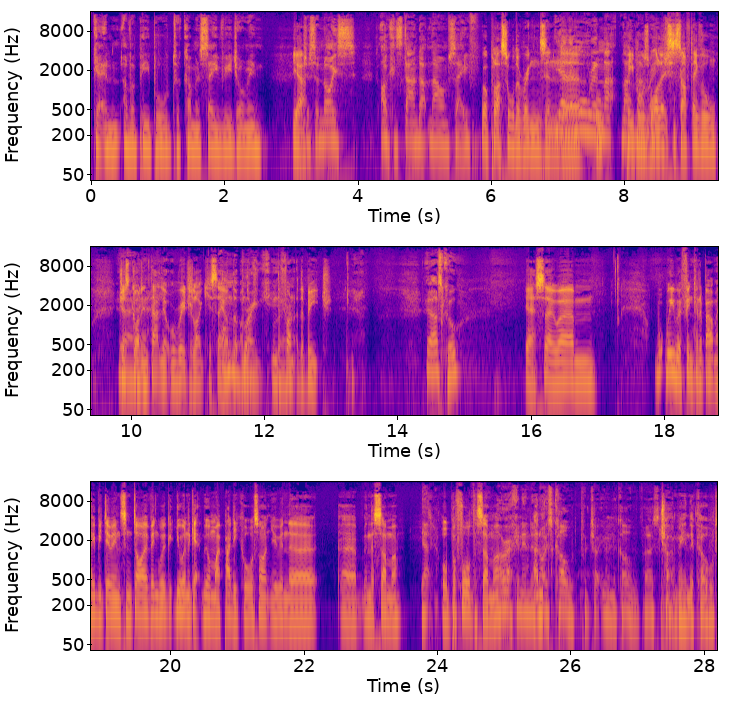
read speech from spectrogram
getting other people to come and save you. Do you know what I mean? Yeah. Just a nice. I can stand up now. I'm safe. well, plus all the rings and Yeah, uh, all in that- that- people's that wallets and stuff. They've all just Yeah, got yeah. into that little ridge, like you say, On on, the on break, on the front of the beach. Yeah, that's cool. Yeah. So um, we were thinking about maybe doing some diving. we you're going to get me on my PADI course, aren't you? In the uh, in the summer Yeah. or before the summer? I reckon in the And- nice cold, put chuck you in the cold, personally. Chuck me in the cold.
